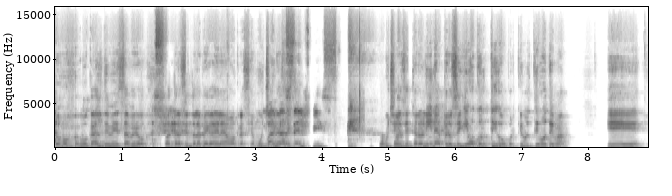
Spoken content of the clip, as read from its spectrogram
como vocal de mesa, pero va a estar haciendo la pega de la democracia. Muchas Manda gracias. selfies. Muchas gracias, Carolina. Pero seguimos contigo, porque el último tema. Eh,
